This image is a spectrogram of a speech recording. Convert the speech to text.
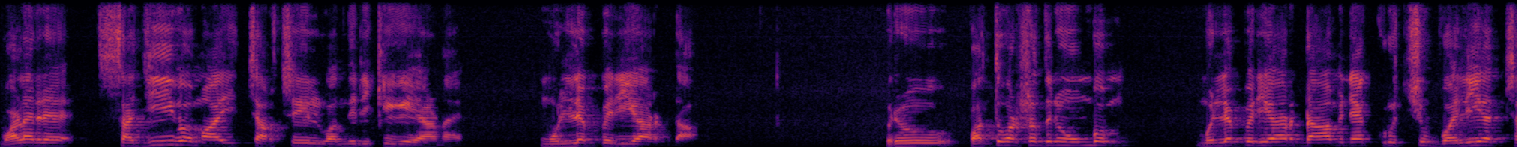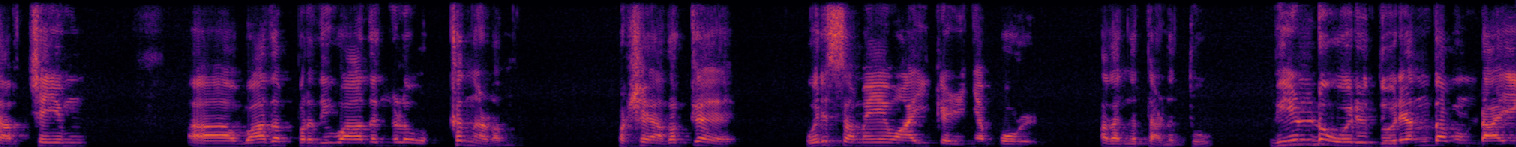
വളരെ സജീവമായി ചർച്ചയിൽ വന്നിരിക്കുകയാണ് മുല്ലപ്പെരിയാർ ഡാം. ഒരു പത്ത് വർഷത്തിനു മുമ്പും മുല്ലപ്പെരിയാർ ഡാമിനെ കുറിച്ച് വലിയ ചർച്ചയും വാദപ്രതിവാദങ്ങളും ഒക്കെ നടന്നു. പക്ഷെ അതൊക്കെ ഒരു സമയമായി കഴിഞ്ഞപ്പോൾ അതങ്ങ് തണുത്തു. വീണ്ടും ഒരു ദുരന്തമുണ്ടായി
